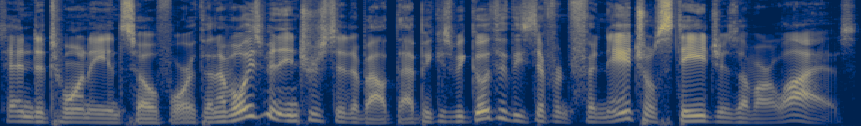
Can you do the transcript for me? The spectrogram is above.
10 to 20, and so forth? And I've always been interested about that because we go through these different financial stages of our lives.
